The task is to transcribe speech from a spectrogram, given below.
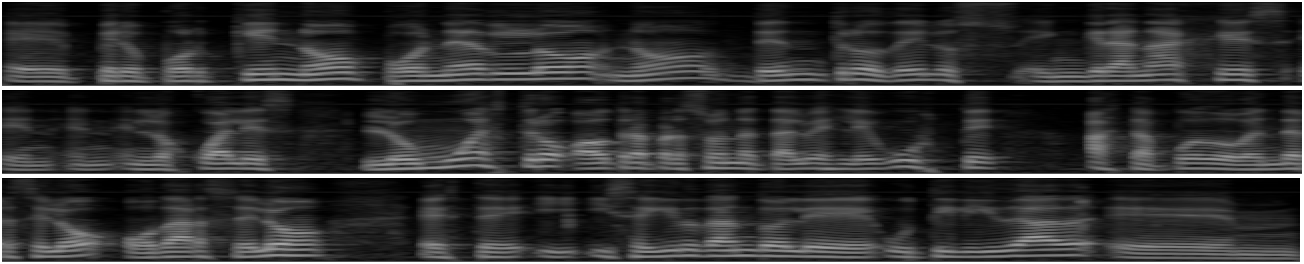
eh, pero ¿por qué no ponerlo ¿no? dentro de los engranajes en, en, los cuales lo muestro, a otra persona tal vez le guste, hasta puedo vendérselo o dárselo este, y, seguir dándole utilidad em,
